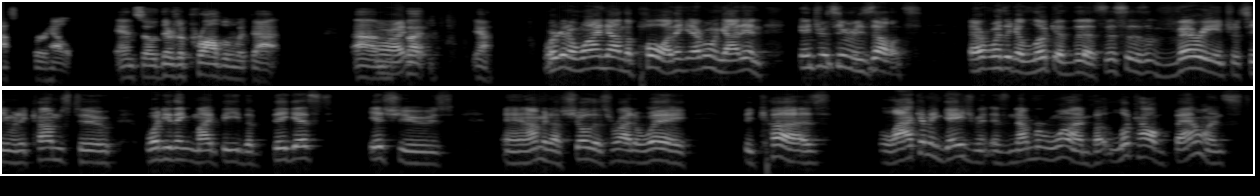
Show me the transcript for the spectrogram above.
ask for help. And so there's a problem with that. Um, All right. But yeah. We're going to wind down the poll. I think everyone got in. Interesting results. Everyone take a look at this. This is very interesting when it comes to what do you think might be the biggest issues and I'm going to show this right away because lack of engagement is number one. But look how balanced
